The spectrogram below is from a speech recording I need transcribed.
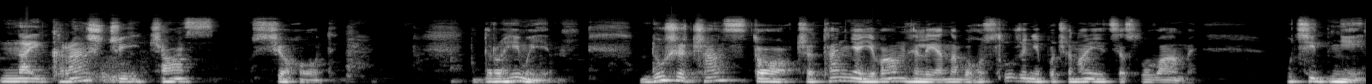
Найкращий час сьогодні. Дорогі мої, дуже часто читання Євангелія на богослуженні починається словами у ці дні.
